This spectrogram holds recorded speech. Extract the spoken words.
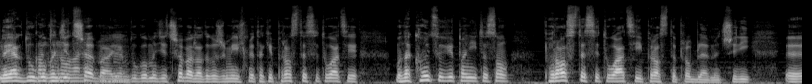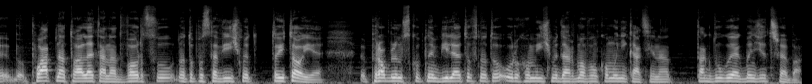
No jak długo będzie trzeba, Mhm. jak długo będzie trzeba, dlatego że mieliśmy takie proste sytuacje, bo na końcu, wie pani, to są proste sytuacje i proste problemy, czyli y, płatna toaleta na dworcu, no to postawiliśmy to i to je. Problem z kupnem biletów, no to uruchomiliśmy darmową komunikację na tak długo, jak będzie trzeba.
